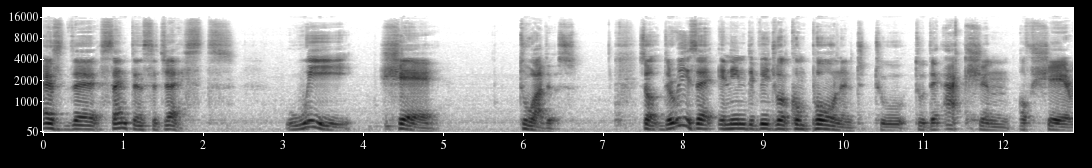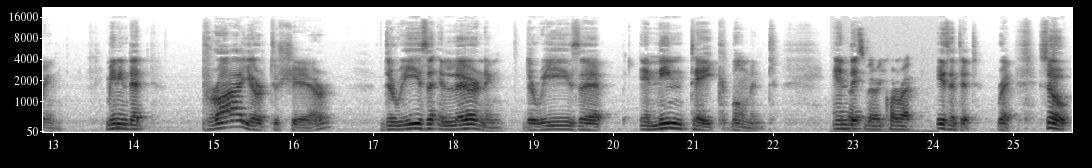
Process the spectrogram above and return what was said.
as the sentence suggests we share to others so there is a, an individual component to, to the action of sharing, meaning that prior to share, there is a learning, there is a, an intake moment. And That's the, very correct. Isn't it? Right. So,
